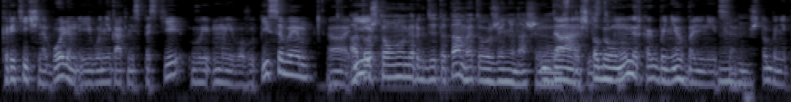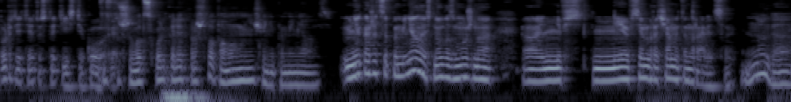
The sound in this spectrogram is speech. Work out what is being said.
критично болен и его никак не спасти, вы, мы его выписываем. э, А и... то, что он умер где-то там, это уже не наша Да, статистика. чтобы он умер как бы не в больнице, Мгм. чтобы не портить эту статистику. Слушай, вот сколько лет прошло, по-моему, ничего не поменялось. Мне кажется, поменялось, но, возможно, э, не, вс- не всем врачам это нравится. Ну да.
